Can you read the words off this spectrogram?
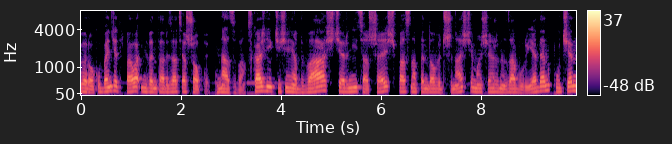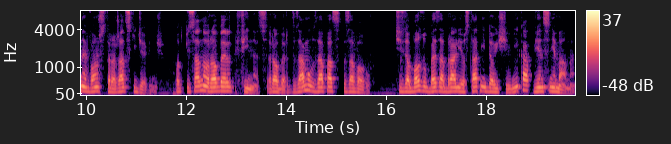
roku będzie trwała inwentaryzacja szopy. Nazwa: wskaźnik ciśnienia 2, ściernica 6, pas napędowy 13, mosiężny zawór 1, płócienny wąż strażacki 9. Podpisano Robert Fines. Robert, zamów zapas zaworów. Ci z obozu B zabrali ostatni do ich silnika, więc nie mamy.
